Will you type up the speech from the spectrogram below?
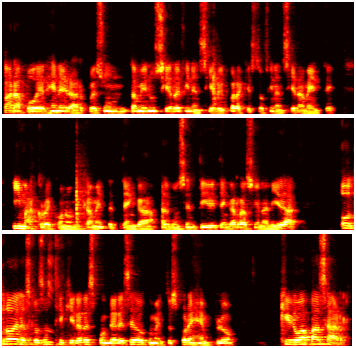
para poder generar pues también un cierre financiero y para que esto financieramente y macroeconómicamente tenga algún sentido y tenga racionalidad. Otra de las cosas que quiere responder ese documento es, por ejemplo, ¿qué va a pasar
